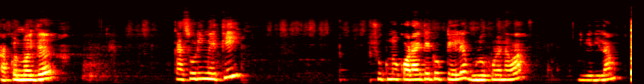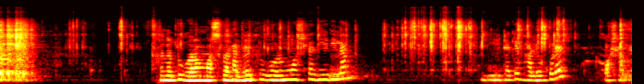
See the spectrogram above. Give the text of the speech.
এখন ওই যে কাসুরি মেথি শুকনো কড়াইতে একটু তেলে গুঁড়ো করে নেওয়া দিয়ে দিলাম। এখন একটু গরম মশলা দেবে। একটু গরম মশলা দিয়ে দিলাম। দিয়ে এটাকে ভালো করে কষাবো।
